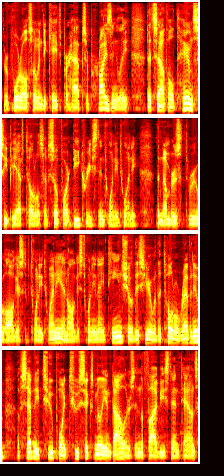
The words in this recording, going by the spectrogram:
The report also indicates, perhaps surprisingly, that Southold Town's CPF totals have so far decreased in 2020. The numbers through August of 2020 and August 2019 show this year with a total revenue of $72.26 million in the five East End towns,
